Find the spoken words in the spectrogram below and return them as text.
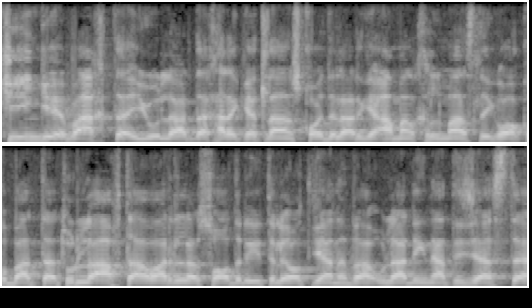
Keyingi vaqtda yo'llarda harakatlanish qoidalariga amal qilmaslik oqibatida turli avtoavariyalar sodir etilayotgani va ularning natijasida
